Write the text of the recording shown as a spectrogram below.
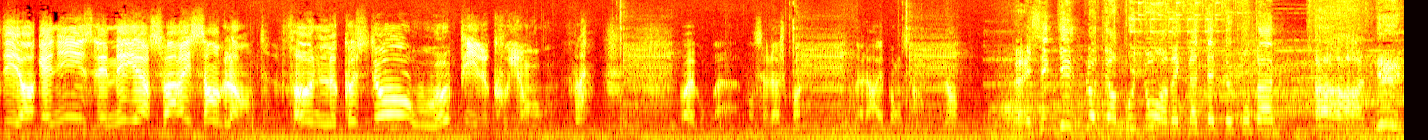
Quel bandit organise les meilleures soirées sanglantes. Faune le costaud ou Opie le couillon? Ouais, bon, bah, pour celle-là, je crois qu'on a la réponse, hein, non? Mais c'est qui le ploteur de boutons avec la tête de comptable? Ah, nul!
